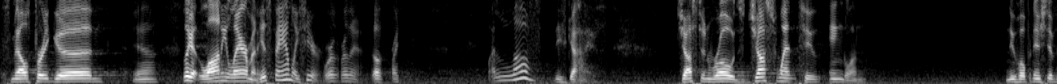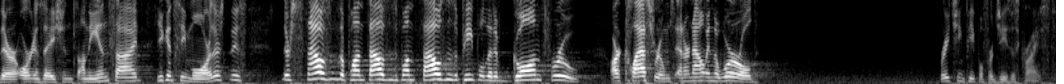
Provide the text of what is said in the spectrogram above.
Smells pretty good. Yeah. Look at Lonnie Lerman. His family's here. Where, where are they? Oh, right. I love these guys. Justin Rhodes just went to England. New Hope Initiative, there are organizations. On the inside, you can see more. There's, there's, there's thousands upon thousands upon thousands of people that have gone through our classrooms and are now in the world reaching people for Jesus Christ.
